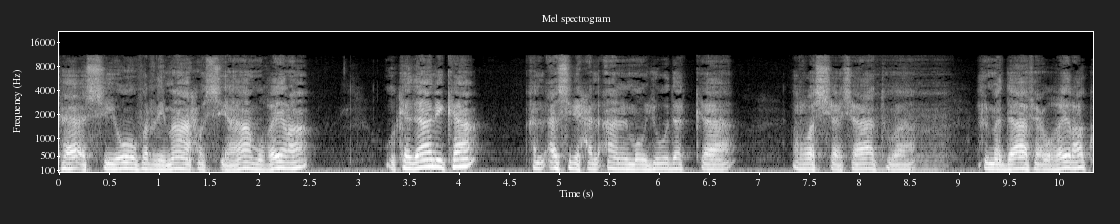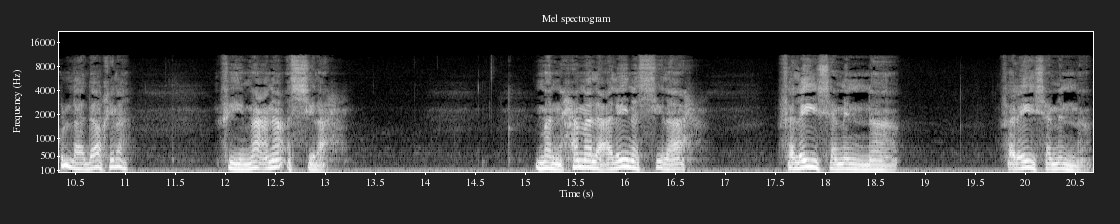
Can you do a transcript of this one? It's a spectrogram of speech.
كالسيوف الرماح والسهام وغيرها وكذلك الأسلحة الآن الموجودة كالرشاشات والمدافع وغيرها كلها داخلة في معنى السلاح. من حمل علينا السلاح فليس منا فليس منا.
